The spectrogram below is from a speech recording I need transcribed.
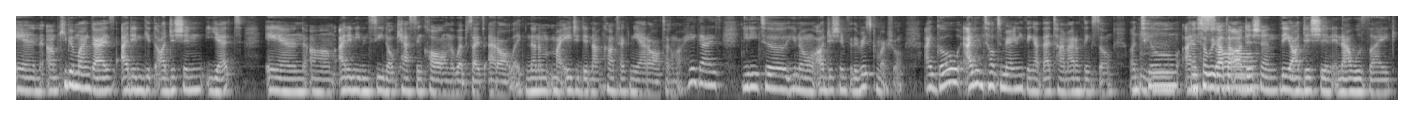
And um, keep in mind, guys, I didn't get the audition yet. And um, I didn't even see no casting call on the websites at all. Like, none of my agent did not contact me at all, talking about, hey guys, you need to, you know, audition for the Ritz commercial. I go, I didn't tell Tamara anything at that time. I don't think so. Until mm-hmm. I Until we got the audition. The audition, and I was like,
